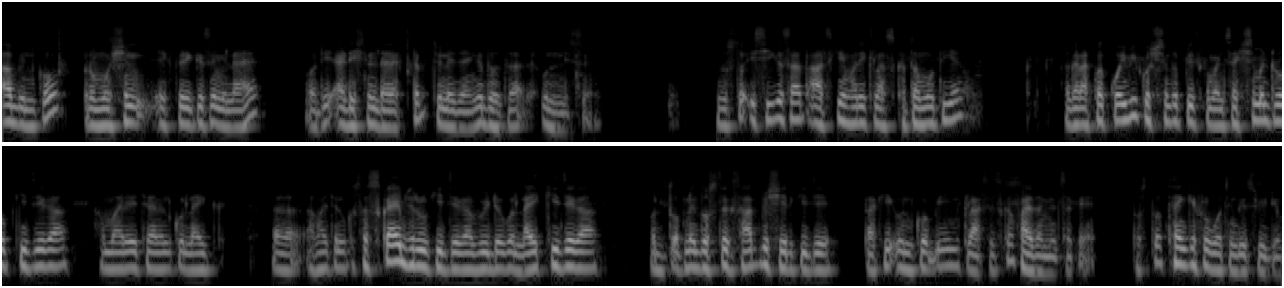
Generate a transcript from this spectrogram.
अब इनको प्रमोशन एक तरीके से मिला है और ये एडिशनल डायरेक्टर चुने जाएँगे 2019 में। दोस्तों, इसी के साथ आज की हमारी क्लास ख़त्म होती है। अगर आपका कोई भी क्वेश्चन तो प्लीज़ कमेंट सेक्शन में ड्रॉप कीजिएगा। हमारे चैनल को लाइक हमारे चैनल को सब्सक्राइब ज़रूर कीजिएगा वीडियो को लाइक कीजिएगा और तो अपने दोस्तों के साथ भी शेयर कीजिए ताकि उनको भी इन क्लासेस का फ़ायदा मिल सके। दोस्तों thank you for watching this video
